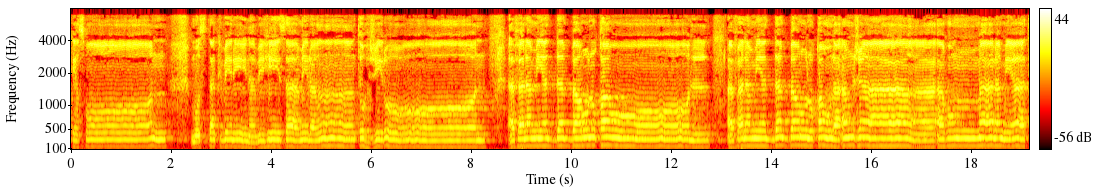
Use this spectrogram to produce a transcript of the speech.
تنكصون مستكبرين به سامرا تهجرون أفلم يدبروا القول أفلم يدبروا القول أم جاءهم لم يات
